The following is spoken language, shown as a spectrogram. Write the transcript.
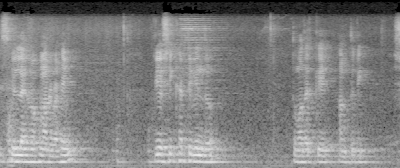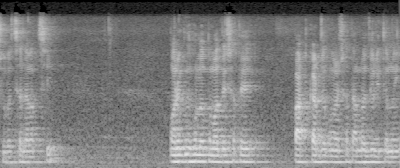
বিসমিল্লাহ রহমান রাহিম। প্রিয় শিক্ষার্থীবৃন্দ, তোমাদেরকে আন্তরিক শুভেচ্ছা জানাচ্ছি। অনেকদিন হলো তোমাদের সাথে পাঠ কার্যক্রমের সাথে আমরা জড়িত নই।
